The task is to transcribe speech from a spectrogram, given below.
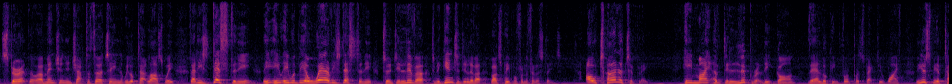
Spirit that were mentioned in chapter 13 that we looked at last week, that his destiny, he, he would be aware of his destiny to deliver, to begin to deliver God's people from the Philistines. Alternatively, he might have deliberately gone there looking for a prospective wife. There used to be a t-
